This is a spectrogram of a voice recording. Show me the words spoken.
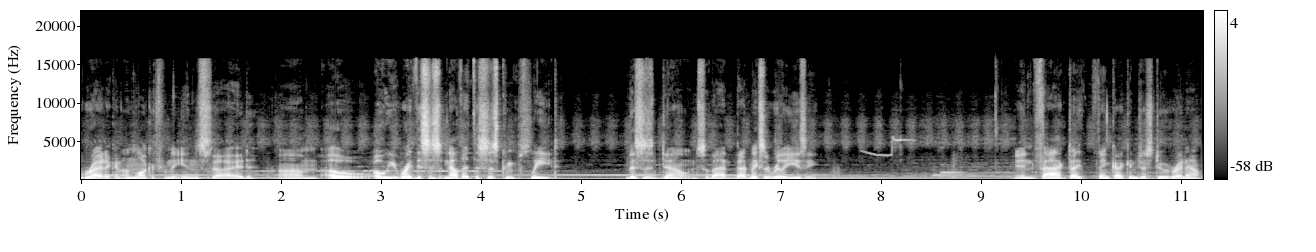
Right, I can unlock it from the inside. Um, oh, oh, right, this is, now that this is complete, this is down, so that, that makes it really easy. In fact, I think I can just do it right now.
